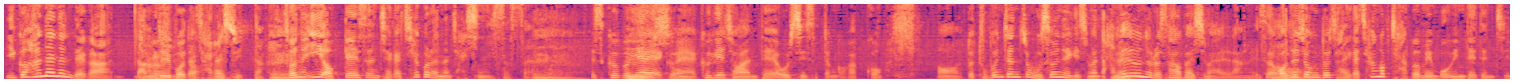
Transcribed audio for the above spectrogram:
이거 하나는 내가 남들보다 잘할 수 있다. 네. 저는 이 업계에서는 제가 최고라는 자신이 있었어요. 네. 그래서 그게. 예, 그게 네. 저한테 올 수 있었던 것 같고 어, 또 두 번째는 좀 우스운 얘기지만 남의 네. 돈으로 사업하지 말라. 그래서 아. 어느 정도 자기가 창업 자금이 모인다든지,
